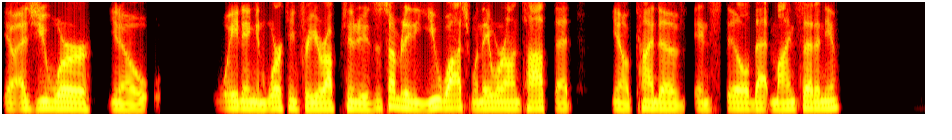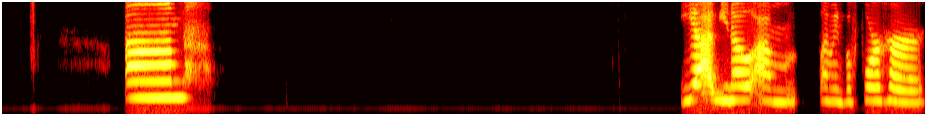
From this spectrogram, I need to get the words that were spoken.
you know, as you were, you know, waiting and working for your opportunity? Is there somebody that you watched when they were on top that you know, kind of instilled that mindset in you? Um, yeah, you know, um, I mean, before her,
